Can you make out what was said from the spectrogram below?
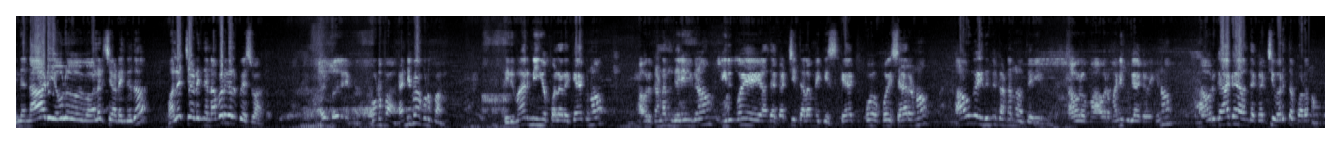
இந்த நாடு எவ்வளவு வளர்ச்சி அடைந்ததோ வளர்ச்சி அடைந்த நபர்கள் பேசுவாங்க. கொடுப்பாங்க. கண்டிப்பா கொடுப்பாங்க. இது மாதிரி நீங்க பலரை கேட்கணும். அவர் கண்டனம் தெரிவிக்கணும். இது போய் அந்த கட்சி தலைமைக்கு கே போ- போய் சேரணும். அவங்க இதுக்கு கண்டனம் தெரிவிக்கணும். அவரை அவரை மன்னிப்பு கேட்க வைக்கணும். அவருக்காக அந்த கட்சி வருத்தப்படணும்.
